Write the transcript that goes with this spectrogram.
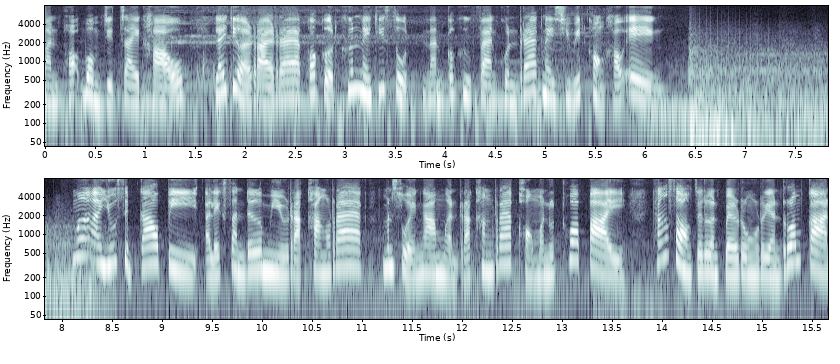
มันเพาะบ่มจิตใจเขา และเหยื่อรายแรกก็เกิดขึ้นในที่สุด นั่นก็คือแฟนคนแรกในชีวิตของเขาเอง เมื่ออายุ 19 ปี อเล็กซานเดอร์มีรักครั้งแรก มันสวยงามเหมือนรักครั้งแรกของมนุษย์ทั่วไป ทั้งสองจะเดินไปโรงเรียนร่วมกัน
